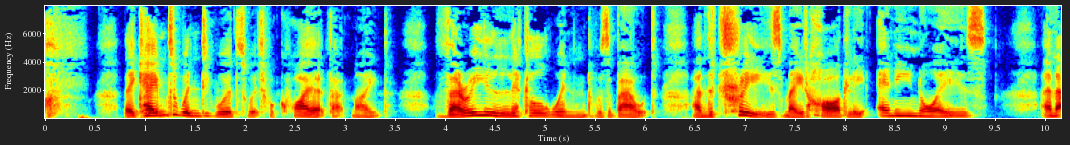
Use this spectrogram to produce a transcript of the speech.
they came to Windy Woods, which were quiet that night. Very little wind was about, and the trees made hardly any noise. An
